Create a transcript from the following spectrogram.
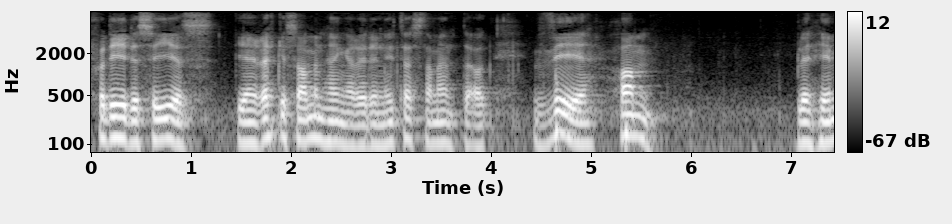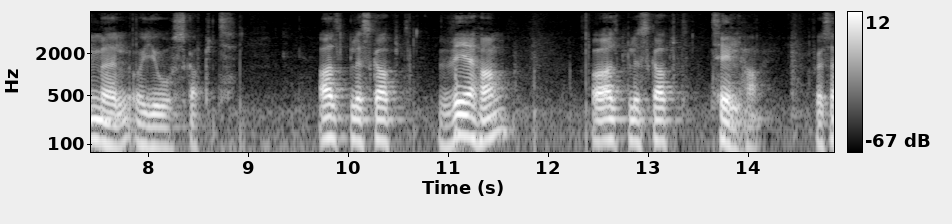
fordi det sies i en rekke sammenhenger i Det nye testamentet at ved ham ble himmel og jord skapt. Alt ble skapt ved ham, og alt ble skapt til ham. F.eks.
